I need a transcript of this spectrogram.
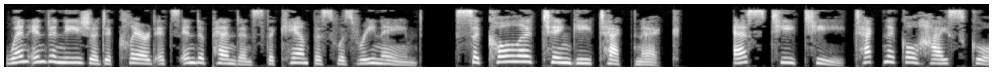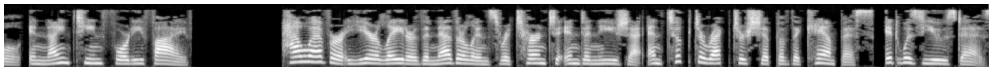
When Indonesia declared its independence the campus was renamed, Sekolah Tinggi Teknik STT Technical High School in 1945. However a year later the Netherlands returned to Indonesia and took directorship of the campus, it was used as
